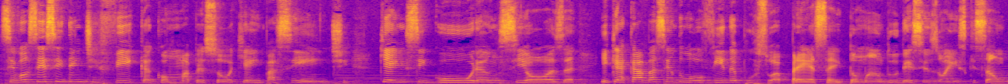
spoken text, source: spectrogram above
Se você se identifica como uma pessoa que é impaciente, que é insegura, ansiosa e que acaba sendo movida por sua pressa e tomando decisões que são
